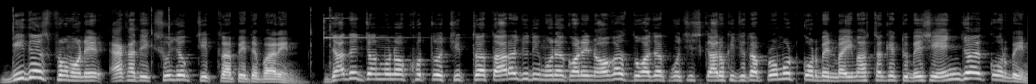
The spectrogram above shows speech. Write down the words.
বিদেশ ভ্রমণের একাধিক সুযোগ চিত্রা পেতে পারেন। যাদের জন্ম নক্ষত্র চিত্রা, তারা যদি মনে করেন অগস্ট দু হাজার পঁচিশকে আরও কিছুটা প্রমোট করবেন বা এই মাসটাকে একটু বেশি এনজয় করবেন,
